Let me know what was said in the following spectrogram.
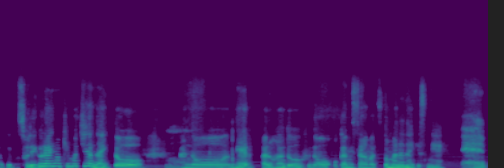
あでもそれぐらいの気持ちじゃないと、うん、あのねアロハ豆腐のおかみさんは務まらないですね。ね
